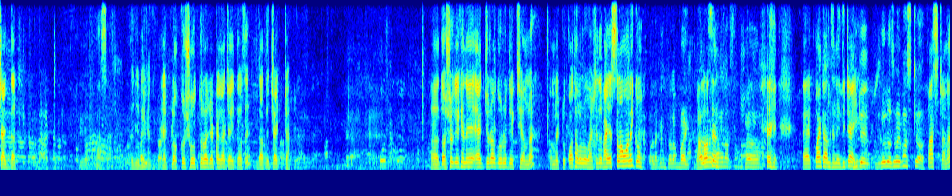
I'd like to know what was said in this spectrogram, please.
চার দাঁত। আচ্ছা। এই যে দেখেন এক লক্ষ সত্তর হাজার টাকা চাইতে আছে দাঁতে চারটা। দর্শক এখানে এক জোড়া গরু দেখছি আমরা। আমরা একটু কথা বলব ভাইয়ের সাথে। ভাই আসসালামু আলাইকুম। ওয়ালাইকুম সালাম ভাই। ভালো আছেন? কয়টা আনছেন এই দুটাই গরু আছে ভাই পাঁচটা। পাঁচটা না?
